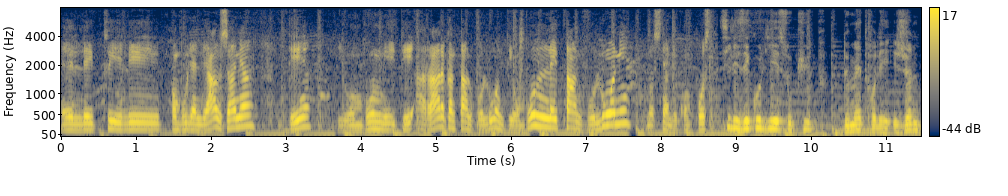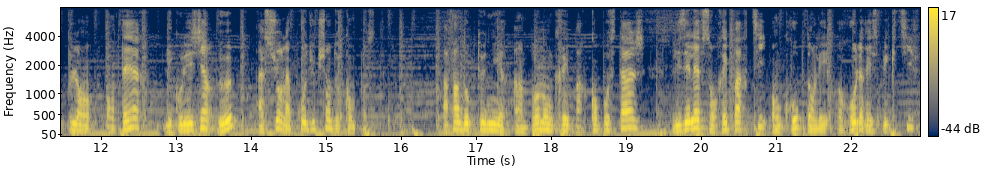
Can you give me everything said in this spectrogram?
eh, le toe le mpamboly an'la azo zany a de eo amboniny dia araraka ny tany voalohany dia eo ambonin'ilay tany voalohany no asiana an'le composte Si les écoliers s'occupent de mettre les jeunes plants en terre, les collégiens, eux, assurent la production de compost. Afin d'obtenir un bon engrais par compostage, les élèves sont répartis en groupes dans les rôles respectifs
